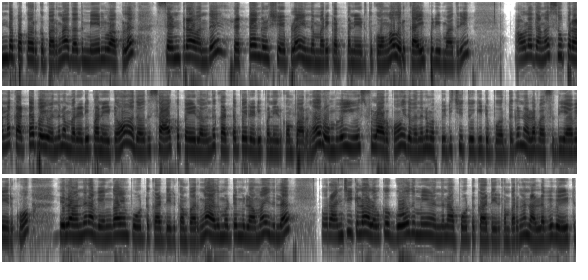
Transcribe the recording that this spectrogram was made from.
இந்த பக்கம் இருக்குது பாருங்கள் அதாவது மேல் வாக்கில் சென்டராக வந்து ரெக்டாங்கிள் ஷேப்பில் இந்த மாதிரி கட் பண்ணி எடுத்துக்கோங்க. ஒரு கைப்பிடி மாதிரி. அவ்வளோதாங்க சூப்பரான கட்டைப்பை வந்து நம்ம ரெடி பண்ணிட்டோம். அதாவது சாக்கு பையில் வந்து கட்டைப்பை ரெடி பண்ணியிருக்கோம் பாருங்கள் ரொம்பவே யூஸ்ஃபுல்லாக இருக்கும். இதை வந்து நம்ம பிடிச்சு தூக்கிட்டு போகிறதுக்கு நல்லா வசதியாகவே இருக்கும். இதில் வந்து நான் வெங்காயம் போட்டு காட்டியிருக்கேன் பாருங்கள் அது மட்டும் இல்லாமல் இதில் ஒரு அஞ்சு கிலோ அளவுக்கு கோதுமையை வந்து நான் போட்டு காட்டியிருக்கேன் பாருங்கள் நல்லாவே வெயிட்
